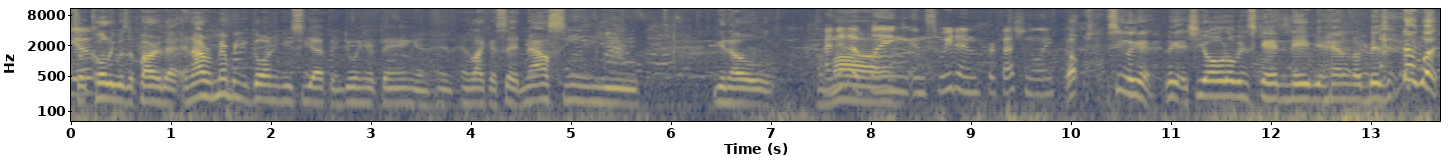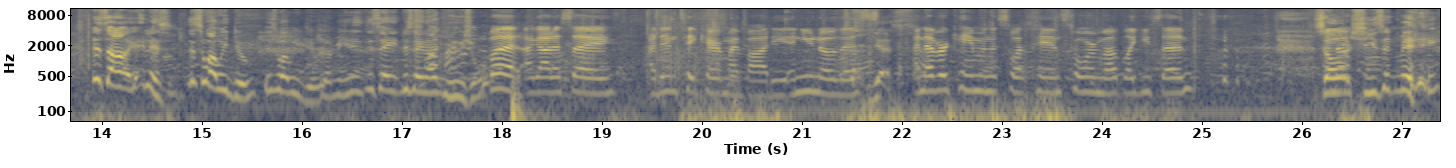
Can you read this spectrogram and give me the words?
So Yep. Coley was a part of that, and I remember you going to UCF and doing your thing, and, and, and like I said, now seeing you, you know, I ended up playing in Sweden professionally. Oh, see, look at look at she all over in Scandinavia handling her business. That's what this all. Listen, this is what we do. This is what we do. I mean, this ain't this ain't unusual. But I gotta say, I didn't take care of my body, and you know this. Yes. I never came in the sweatpants, to warm up like you said. So she's admitting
